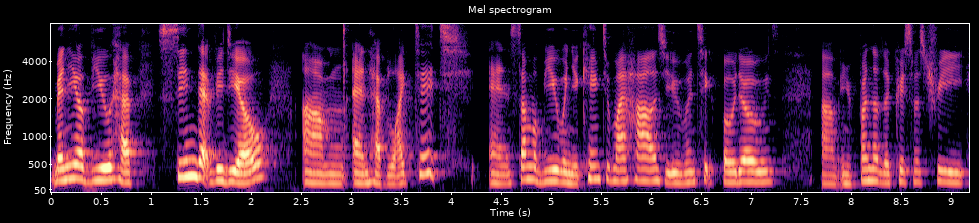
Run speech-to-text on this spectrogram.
Many of you have seen that video um, and have liked it. And some of you, when you came to my house, you even take photos um, in front of the Christmas tree.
